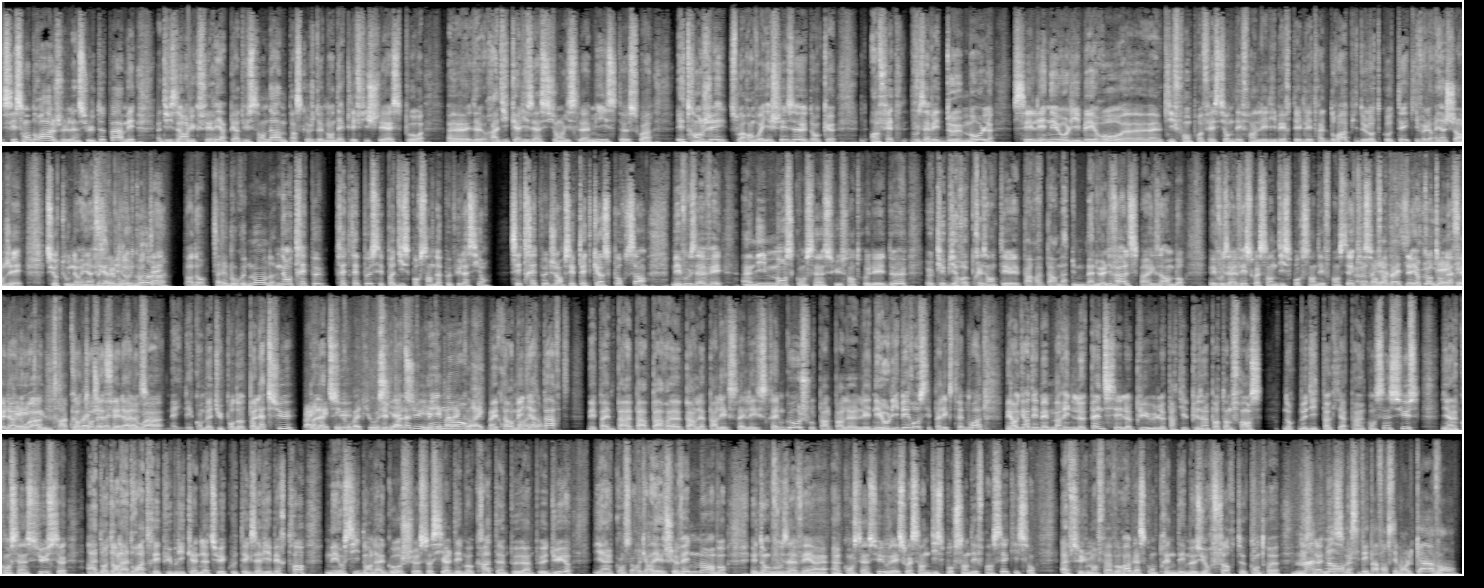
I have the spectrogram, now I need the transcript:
C'est son droit, je l'insulte pas, mais disant Luc Ferry a perdu son âme parce que je demandais que les fichiers S pour euh, radicalisation islamiste soient étrangers, soient renvoyés chez eux. Donc, euh, en fait, vous avez deux môles, c'est les néolibéraux libéraux euh, qui font profession de défendre les libertés de l'état de droit, puis de l'autre côté qui veulent rien changer, surtout ne rien faire. Ça fait beaucoup de monde, hein. Pardon? Ça fait beaucoup de monde. Non, très peu, très très peu. C'est pas 10% de la population. C'est très peu de gens, c'est peut-être 15%, mais vous avez un immense consensus entre les deux, euh, qui est bien représenté par, par Manuel Valls, par exemple. Bon, et vous avez 70% des Français qui ah, sont... D'ailleurs, quand on a fait la loi, quand on a fait la loi, mais il est combattu pour d'autres, pas là-dessus. Bah, pas il là-dessus. combattu aussi là-dessus. Il n'était pas d'accord avec Macron, Mais par Mediapart, mais pas par, par, par, euh, par, par l'extrême gauche ou par, par les néolibéraux, c'est pas l'extrême droite. Mais regardez, même Marine Le Pen, c'est le, plus, le parti le plus important de France. Donc me dites pas qu'il n'y a pas un consensus. Il y a un consensus euh, dans la droite républicaine là-dessus. Écoutez Xavier Bertrand, mais aussi dans la gauche social-démocrate un peu un peu dure. Il y a un consensus. Regardez le chevènement. Bon, et donc vous avez un, un consensus. Vous avez 70% des Français qui sont absolument favorables à ce qu'on prenne des mesures fortes contre Maintenant, mais c'était pas forcément le cas avant.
